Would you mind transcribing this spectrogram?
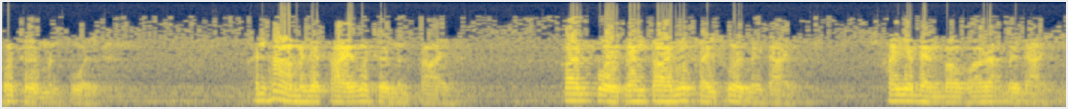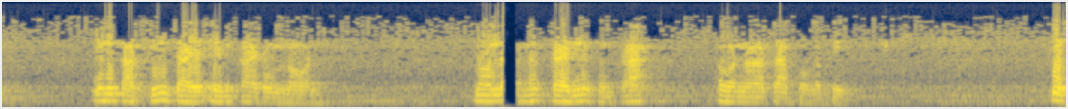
ก็เชิญมันป่วยขันห้ามันจะตายก็เชิญมันตาย การป่วยการตายนี้ใครช่วยไม่ได้ ใครจะแบ่งเบาภาระไม่ได้ยิ่งตัดสินใจเอ็นกายตรงนอน นอนแล้วนึกใจนึกถึงพระภาวนาตามปกติจิต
